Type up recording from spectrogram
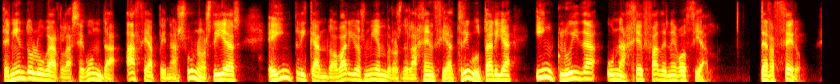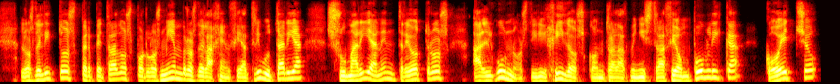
teniendo lugar la segunda hace apenas unos días e implicando a varios miembros de la agencia tributaria, incluida una jefa de negociado. Tercero, los delitos perpetrados por los miembros de la agencia tributaria sumarían, entre otros, algunos dirigidos contra la administración pública, cohecho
